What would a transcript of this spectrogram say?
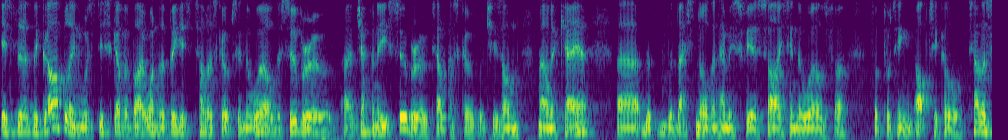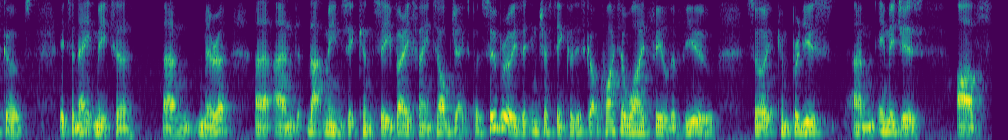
is that the Goblin was discovered by one of the biggest telescopes in the world, the Subaru, uh, Japanese Subaru telescope, which is on Mauna Kea, uh, the, the best northern hemisphere site in the world for, for putting optical telescopes. It's an eight meter um, mirror, uh, and that means it can see very faint objects. But Subaru is interesting because it's got quite a wide field of view, so it can produce um, images of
